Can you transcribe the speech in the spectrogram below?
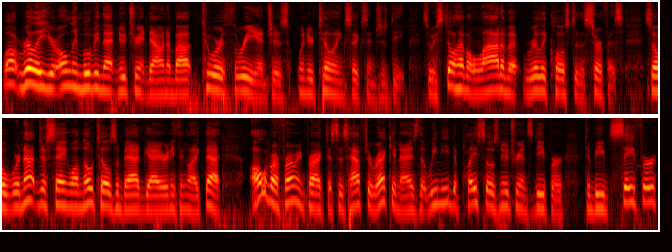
Well, really, you're only moving that nutrient down about two or three inches when you're tilling six inches deep. So we still have a lot of it really close to the surface. So we're not just saying, well, no-till's a bad guy or anything like that. All of our farming practices have to recognize that we need to place those nutrients deeper to be safer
